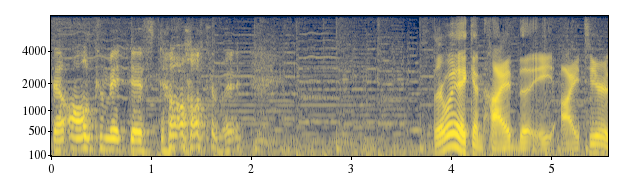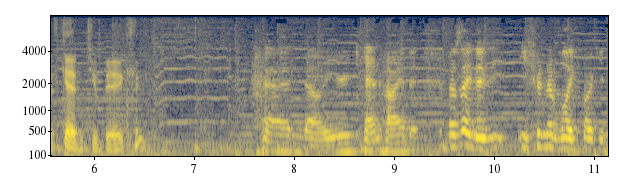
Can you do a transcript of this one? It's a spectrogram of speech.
The ultimate this, the ultimate. Is there a way I can hide the A- I tier? It's getting too big. no, you can't hide it. That's like, you shouldn't have like fucking.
